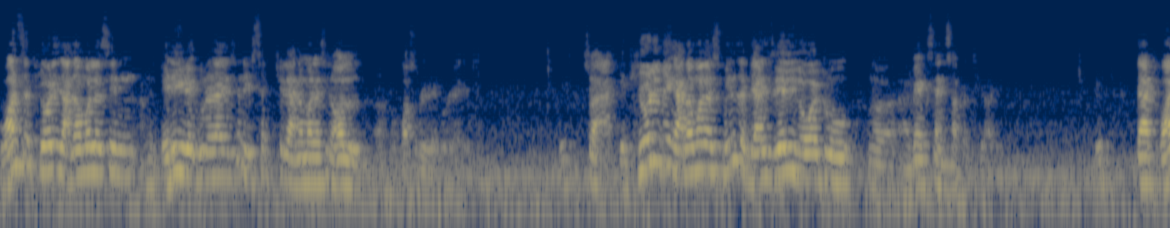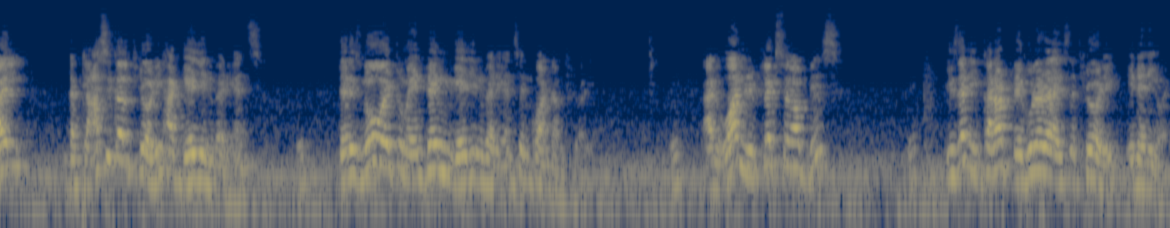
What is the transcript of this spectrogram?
once the theory is anomalous in any regularization, it's actually anomalous in all uh, possible regularization. Okay? So uh, a theory being anomalous means that there is really no way to uh, make sense of the theory. Okay? That while the classical theory had gauge invariance, there is no way to maintain gauge invariance in quantum theory. And one reflection of this is that you cannot regularize the theory in any way,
